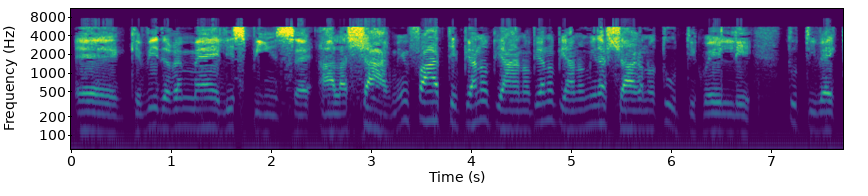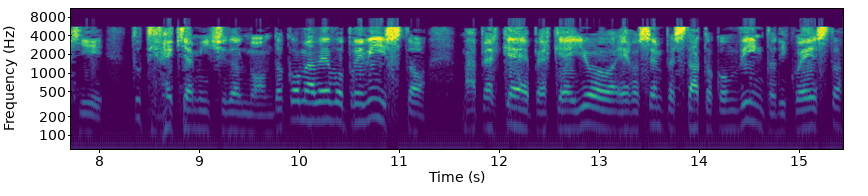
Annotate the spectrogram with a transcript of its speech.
eh, che videro in me li spinse a lasciarmi. Infatti, piano piano, piano piano mi lasciarono tutti quelli, tutti i vecchi, tutti i vecchi amici del mondo, come avevo previsto. Ma perché? Perché io ero sempre stato convinto di questo,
